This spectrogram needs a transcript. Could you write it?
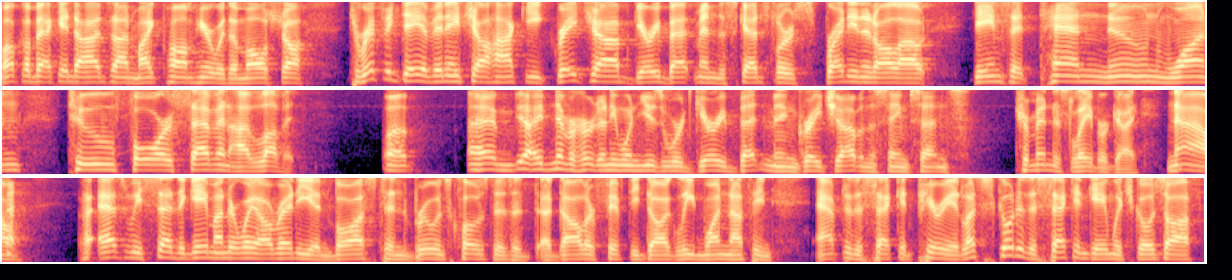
Welcome back into Odds On. Mike Palm here with Amal Shaw. Terrific day of NHL hockey. Great job, Gary Bettman, the scheduler, spreading it all out. Games at 10, noon, 1, 2, 4, 7. I love it. Uh, I've never heard anyone use the word Gary Bettman, great job, in the same sentence. Tremendous labor guy. Now, as we said, the game underway already in Boston. The Bruins closed as a dollar fifty dog lead, one nothing after the second period. Let's go to the second game, which goes off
